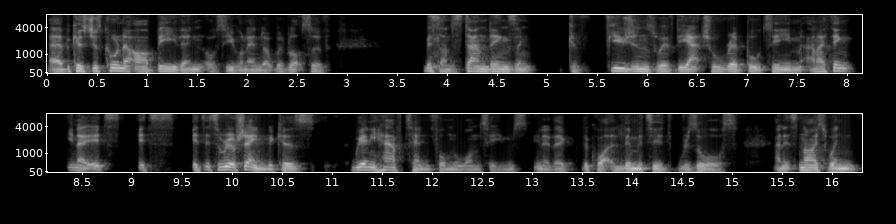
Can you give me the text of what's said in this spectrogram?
Uh, because just calling it RB, then obviously you're going to end up with lots of misunderstandings and confusions with the actual Red Bull team. And I think you know it's it's it's, it's a real shame because we only have 10 Formula One teams. You know, they're, they're quite a limited resource. And it's nice when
